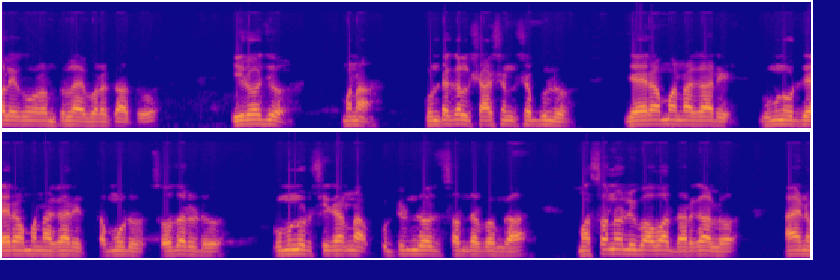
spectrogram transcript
అయికం వరహతుల్లా వబర్కాతు. ఈరోజు మన గుంటకల్ శాసనసభ్యులు జయరామన్న గారి గుమ్మనూరు జయరామన్న గారి తమ్ముడు సోదరుడు గుమ్మనూరు శ్రీరన్న పుట్టినరోజు సందర్భంగా మసనూలి బాబా దర్గాలో ఆయన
